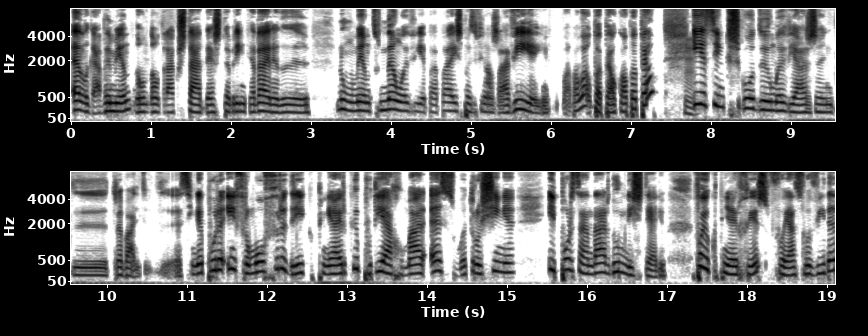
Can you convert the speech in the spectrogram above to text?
alegadamente, não, não terá gostado desta brincadeira de no momento não havia papéis, depois afinal já havia, e blá blá blá, o papel qual papel. Hum. E assim que chegou de uma viagem de trabalho de, de- a Singapura, informou Frederico Pinheiro que podia arrumar a sua trouxinha e pôr-se a andar do Ministério. Foi o que Pinheiro fez, foi à sua vida,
